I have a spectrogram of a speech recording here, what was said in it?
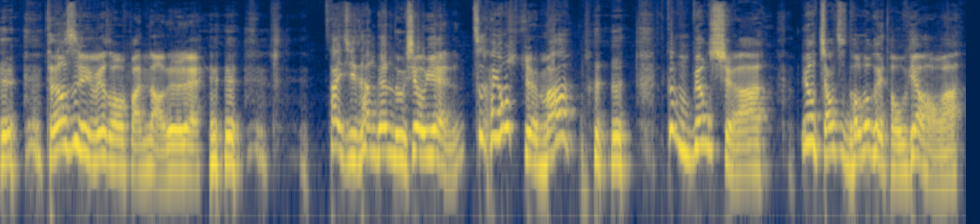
台中市民没有什么烦恼，对不对？蔡其昌跟卢秀燕，这还用选吗？根本不用选啊，用脚趾头都可以投票，好吗？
